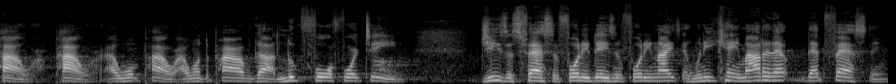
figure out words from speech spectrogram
power. Power. I want power. I want the power of God. Luke 4 14. Jesus fasted 40 days and 40 nights, and when he came out of that, that fasting,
